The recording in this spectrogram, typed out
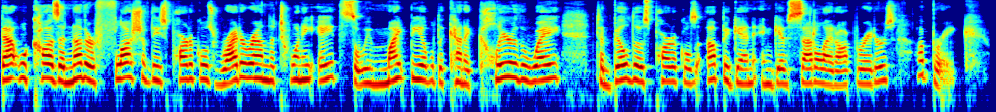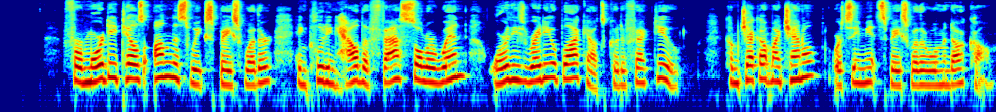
that will cause another flush of these particles right around the 28th, so we might be able to kind of clear the way to build those particles up again and give satellite operators a break. For more details on this week's space weather, including how the fast solar wind or these radio blackouts could affect you, Come check out my channel or see me at spaceweatherwoman.com.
